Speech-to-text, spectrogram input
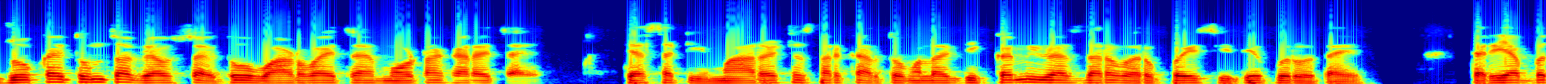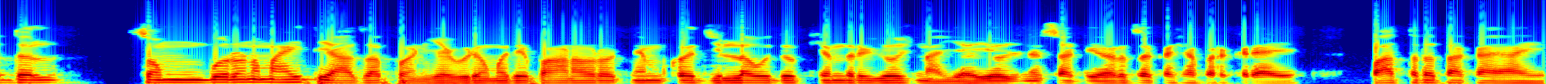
जो काही तुमचा व्यवसाय तो वाढवायचा आहे मोठा करायचा आहे त्यासाठी महाराष्ट्र सरकार तुम्हाला अगदी कमी व्याजदरावर पैसे ते पुरवत आहे. तर याबद्दल संपूर्ण माहिती आज आपण या व्हिडिओमध्ये पाहणार आहोत. नेमकं जिल्हा उद्योग केंद्र योजना या योजनेसाठी अर्ज कशा प्रकारे आहे पात्रता काय आहे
